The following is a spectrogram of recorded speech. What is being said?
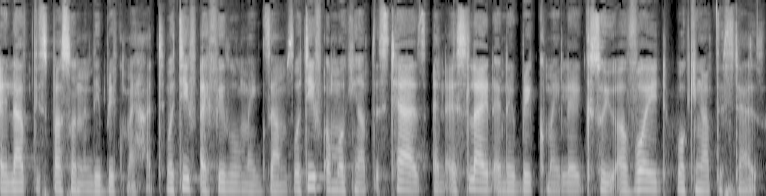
I love this person and they break my heart? What if I fail all my exams? What if I'm walking up the stairs and I slide and I break my my leg. So you avoid walking up the stairs.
